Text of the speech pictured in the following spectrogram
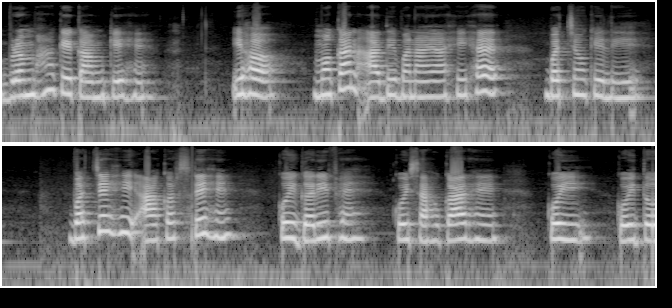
ब्रह्मा के काम के हैं। यह मकान आदि बनाया ही है बच्चों के लिए। बच्चे ही आकर्षते हैं, कोई गरीब है, कोई साहूकार हैं, कोई कोई तो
